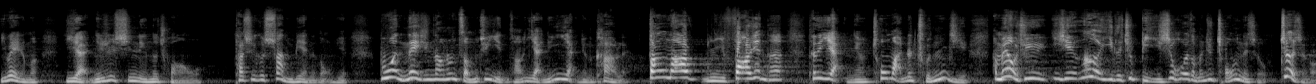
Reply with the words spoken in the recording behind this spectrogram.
因为什么？眼睛是心灵的窗户，它是一个善变的东西。不管你内心当中怎么去隐藏，眼睛一眼就能看出来。当他你发现他他的眼睛充满着纯洁，他没有去一些恶意的去鄙视或者怎么去瞅你的时候，这时候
